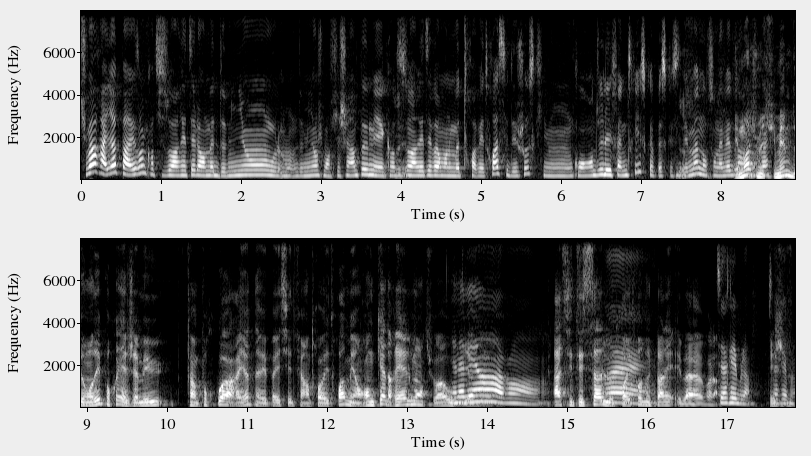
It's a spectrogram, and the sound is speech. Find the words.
tu vois, Riot, par exemple, quand ils ont arrêté leur mode Dominion, ou le bon, Dominion, je m'en fichais un peu, mais quand Ouais. ils ont arrêté vraiment le mode 3v3, c'est des choses qui ont, qui ont rendu les fans tristes, quoi, parce que c'est des modes dont on avait Et besoin. moi, donc, je me suis même demandé pourquoi il n'y a jamais eu. Enfin, pourquoi Riot n'avait pas essayé de faire un 3v3, mais en ranked réellement, tu vois. où Il y en avait un avait- avant. Ah, c'était ça le Ouais. 3v3 dont tu parlais? Et ben voilà. Terrible, Et terrible.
